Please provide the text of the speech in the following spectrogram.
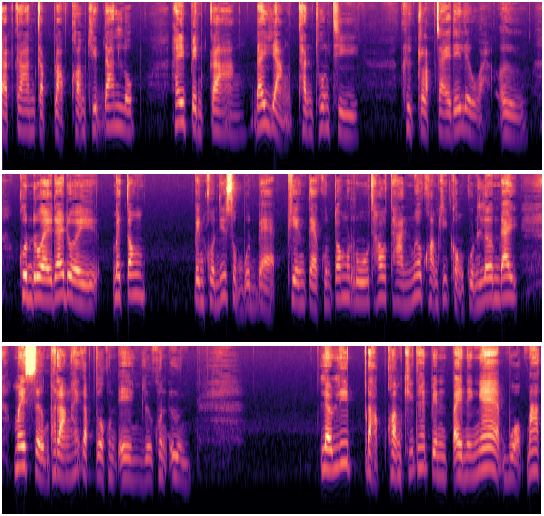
จัดการกับปรับความคิดด้านลบ ให้เป็นกลางได้อย่างทันท่วงที คือกลับใจได้เร็วอะเออ คุณรวยได้โดยไม่ต้องเป็นคนที่สมบูรณ์แบบ เพียงแต่คุณต้องรู้เท่าทันเมื่อความคิดของคุณเริ่มได้ ไม่เสริมพลังให้กับตัวคุณเองหรือคนอื่น แล้วรีบปรับความคิดให้เป็นไปในแง่บวกมาก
